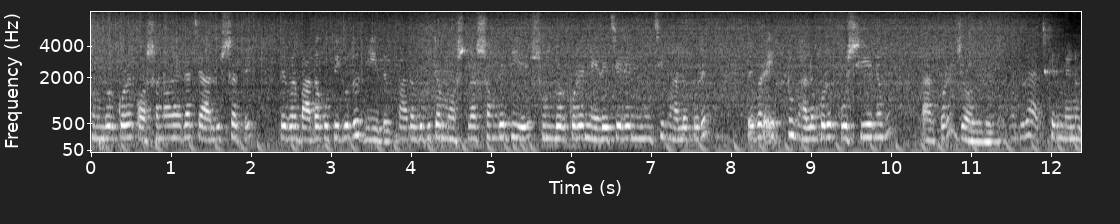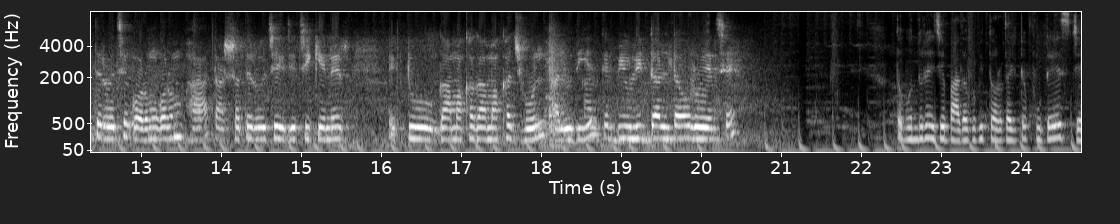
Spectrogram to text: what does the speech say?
সুন্দর করে কষানো হয়ে গেছে আলুর সাথে। তো এবার বাঁধাকপিগুলো দিয়ে দেবো। বাঁধাকপিটা মশলার সঙ্গে দিয়ে সুন্দর করে নেড়ে চেড়ে নিয়েছি ভালো করে। তো এবার একটু ভালো করে কষিয়ে নেব। তারপরে জল দেবো। বন্ধুরা, আজকের মেনুতে রয়েছে গরম গরম ভাত, তার সাথে রয়েছে এই যে চিকেনের একটু গা মাখা গা মাখা ঝোল, আলু দিয়ে। বিউলির ডালটাও রয়েছে। তো বন্ধুরা, এই যে বাঁধাকপির তরকারিটা ফুটে এসছে,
